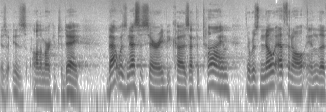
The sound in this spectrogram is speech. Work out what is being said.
is, is on the market today. That was necessary because at the time, there was no ethanol in the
